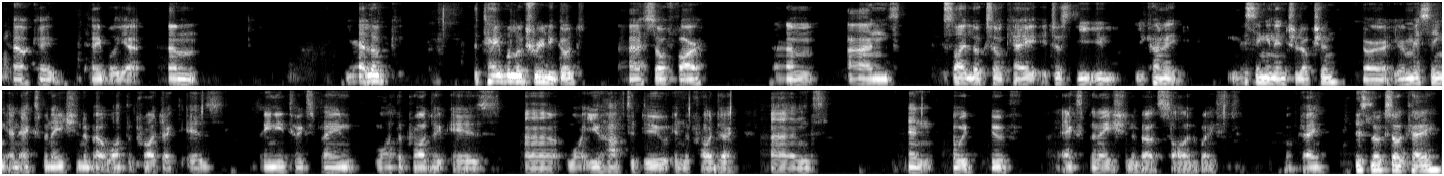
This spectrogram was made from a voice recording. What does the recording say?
Okay, table, yeah. Um, yeah, look, the table looks really good uh, so far, um, and this slide looks okay. It just you you, you kind of missing an introduction. You're you're missing an explanation about what the project is. So you need to explain what the project is, uh, what you have to do in the project, and then I would give an explanation about solid waste. Okay, this looks okay.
